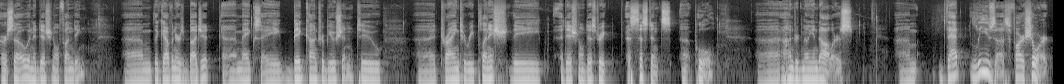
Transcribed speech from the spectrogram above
or so in additional funding. Um, the governor's budget uh, makes a big contribution to uh, trying to replenish the additional district assistance uh, pool, $100 million. Um, that leaves us far short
